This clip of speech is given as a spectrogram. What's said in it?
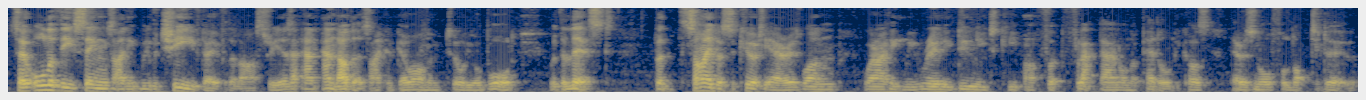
So all of these things I think we've achieved over the last three years, and, and others. I could go on until you're bored with the list. But cyber security area is one where I think we really do need to keep our foot flat down on the pedal because there is an awful lot to do.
